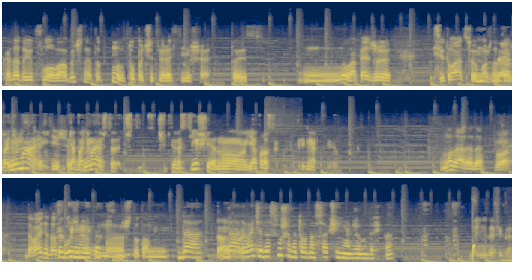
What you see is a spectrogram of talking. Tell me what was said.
когда дают слово, обычно это ну, тупо четверостишее. То есть Ну, опять же, ситуацию можно Да, я тоже понимаю. растишь Я им. понимаю, что это чет- четверостишье, но я просто пример привел. Ну да, да, да. Вот. Давайте Как бы дослушаем, не так э, что там. Да, Да, да, давай. давайте дослушаем, это у нас сообщение от Джима дофига. Да не дофига.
